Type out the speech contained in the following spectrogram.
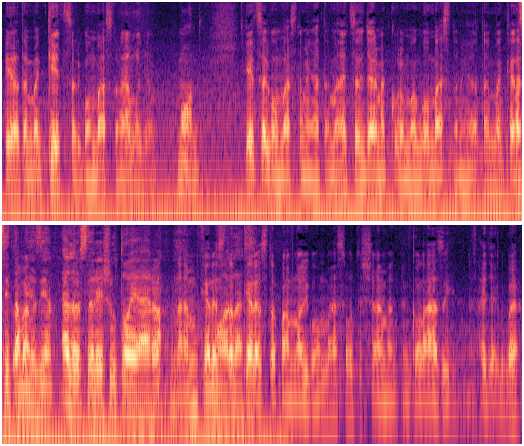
Életemben kétszer gombáztam, elmondjam? Mond. Kétszer gombáztam életemben. Egyszer gyermekkoromban gombáztam életemben. Azt hittem, hogy ez ilyen először és utoljára. Nem, keresztap, keresztapám nagy gombász volt, és elmentünk a Lázi hegyekbe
